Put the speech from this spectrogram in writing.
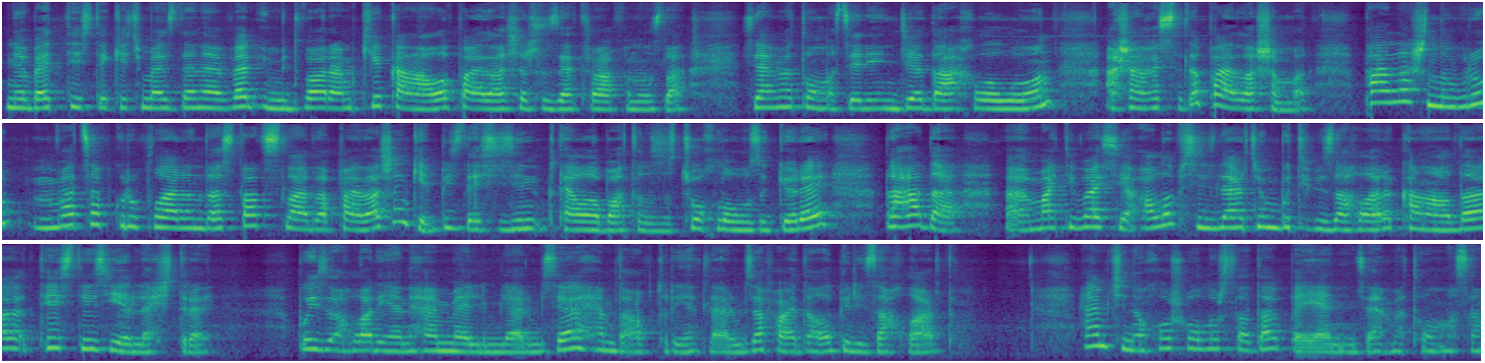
Növbəti testə keçməzdən əvvəl ümidvaram ki, kanalı paylaşırsınız ətrafınızla. Zəhmət olmasa elə incə daxil olun. Aşağı hissədə paylaşım var. Paylaşın vurub WhatsApp qruplarında, statuslarda paylaşın ki, biz də sizin tələbatınızı, çoxluğunuzu görək. Daha da e, motivasiya alıb sizlər üçün bu tip izahları kanalda tez-tez yerləşdirək. Bu izahlar yəni həm müəllimlərimizə, həm də abituriyentlərimizə faydalı bir izahlardır. Həmçinin xoş olursa da bəyənin zəhmət olmasa.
